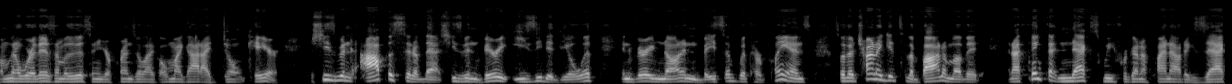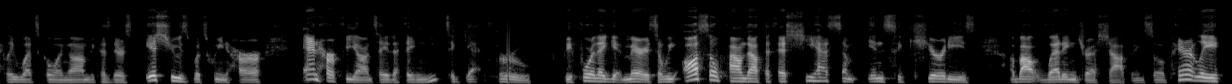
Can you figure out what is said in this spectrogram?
I'm gonna wear this, I'm gonna do this. And your friends are like, oh my God, I don't care. But she's been opposite of that. She's been very easy to deal with and very non invasive with her plans. So they're trying to get to the bottom of it. And I think that next week we're gonna find out exactly what's going on because there's issues between her and her fiance that they need to get through before they get married. So we also found out that, that she has some insecurities about wedding dress shopping. So apparently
